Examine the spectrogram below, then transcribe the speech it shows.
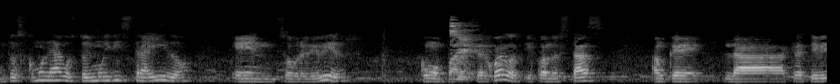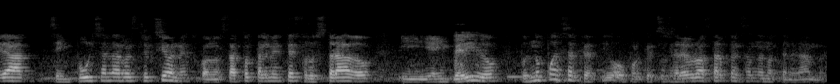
Entonces, ¿cómo le hago? Estoy muy distraído en sobrevivir como para hacer juegos. Y cuando estás, aunque la creatividad se impulsa en las restricciones, cuando estás totalmente frustrado y, e impedido, pues no puedes ser creativo porque tu cerebro va a estar pensando en no tener hambre.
